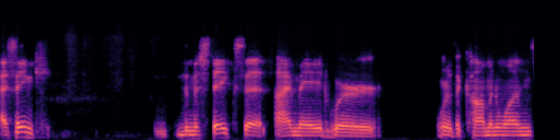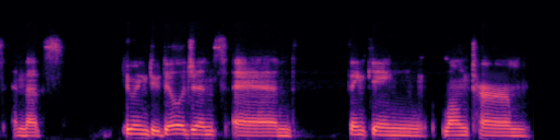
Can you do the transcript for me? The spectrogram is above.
I think the mistakes that I made were were the common ones, and that's doing due diligence and thinking long term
